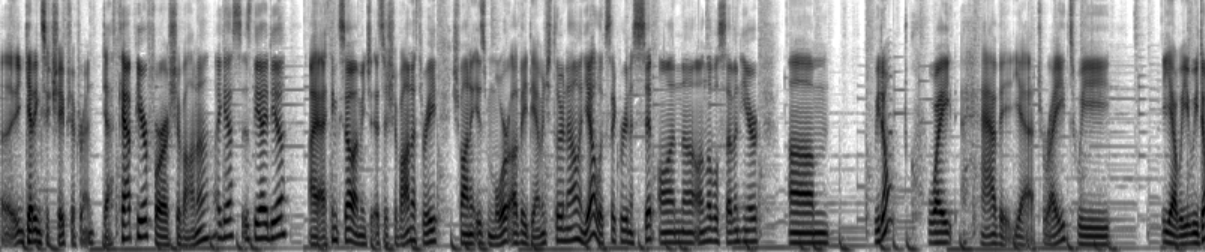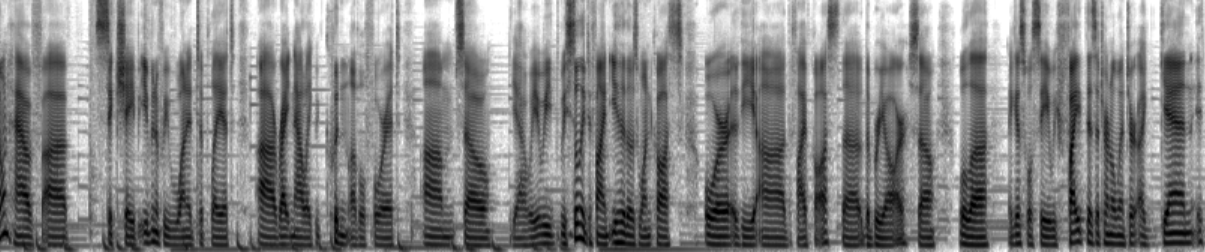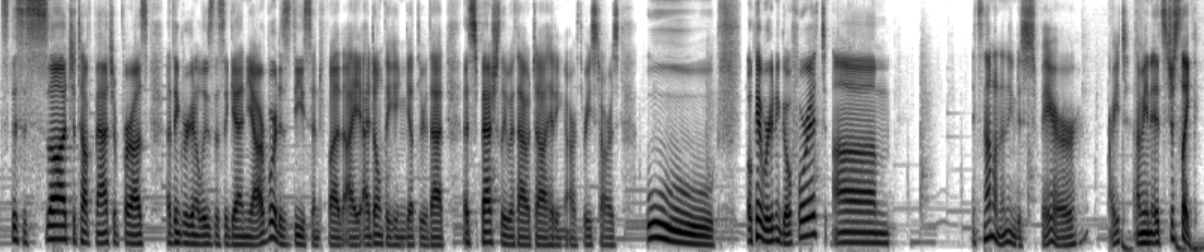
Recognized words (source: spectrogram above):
uh, getting six shapeshifter in. Death cap here for our Shyvana, I guess, is the idea. I, I, think so. I mean, it's a Shyvana 3. Shyvana is more of a damage dealer now. And yeah, looks like we're to sit on uh, on level 7 here. Um, we don't quite have it yet, right? We, yeah, we, we don't have uh, six shape, even if we wanted to play it uh, right now. Like, we couldn't level for it. Um, so yeah, we, we, we still need to find either those one costs or the uh, the five costs, the the Briar. So we'll uh I guess we'll see. We fight this Eternal Winter again. It's This is such a tough matchup for us. I think we're going to lose this again. Yeah, our board is decent, but I, I don't think he can get through that, especially without uh, hitting our three stars. Ooh. Okay, we're going to go for it. Um, It's not on any despair, right? I mean, it's just like,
